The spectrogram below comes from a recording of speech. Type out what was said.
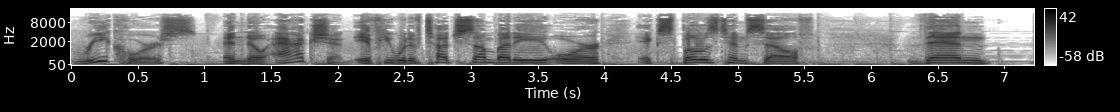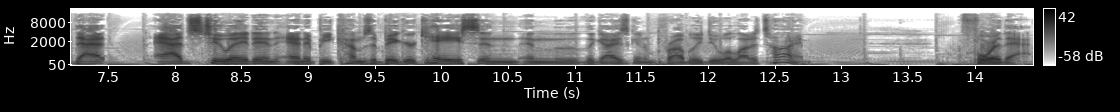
recourse and no action. If he would have touched somebody or exposed himself, then that adds to it and, and it becomes a bigger case, and, and the guy's going to probably do a lot of time for that.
